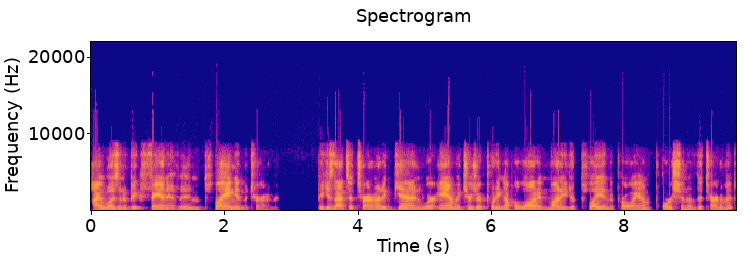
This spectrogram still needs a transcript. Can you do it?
I wasn't a big fan of him playing in the tournament because that's a tournament again where amateurs are putting up a lot of money to play in the pro am portion of the tournament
